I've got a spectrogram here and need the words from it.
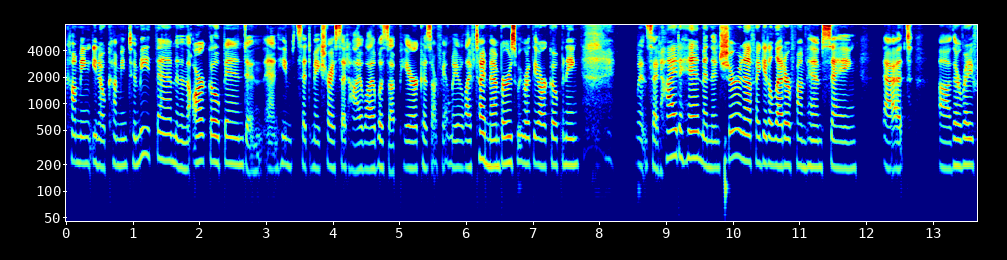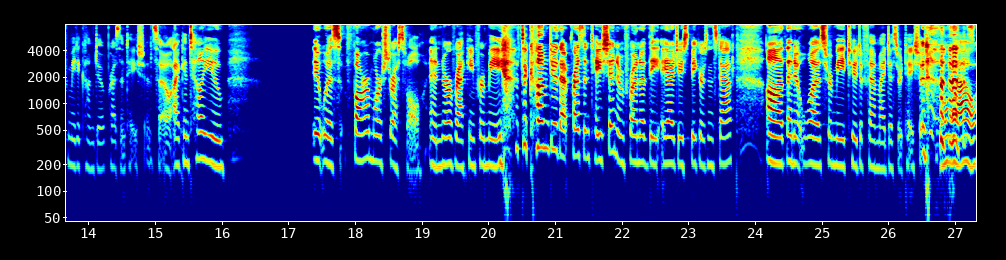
coming, you know, coming to meet them, and then the Ark opened, and and he said to make sure I said hi while I was up here because our family are lifetime members. We were at the Ark opening, went and said hi to him. And then, sure enough, I get a letter from him saying that uh, they're ready for me to come do a presentation. So I can tell you, it was far more stressful and nerve wracking for me to come do that presentation in front of the AiG speakers and staff uh, than it was for me to defend my dissertation. Oh, wow.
